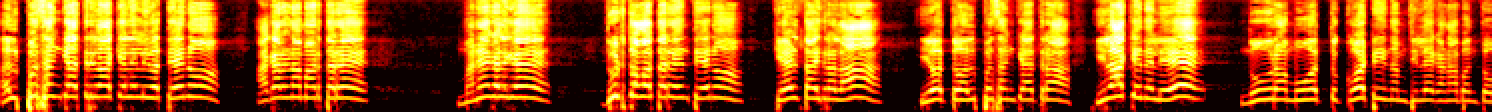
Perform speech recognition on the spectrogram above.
ಅಲ್ಪಸಂಖ್ಯಾತರ ಇಲಾಖೆಯಲ್ಲಿ ಇವತ್ತೇನು ಹಗರಣ ಮಾಡ್ತಾರೆ? ಮನೆಗಳಿಗೆ ದುಡ್ಡು ತಗೋತಾರೆ ಅಂತ ಏನು ಕೇಳ್ತಾ ಇದ್ರಲ್ಲ? ಇವತ್ತು ಅಲ್ಪಸಂಖ್ಯಾತರ ಇಲಾಖೆನಲ್ಲಿ ನೂರ ಮೂವತ್ತು ಕೋಟಿ ನಮ್ಮ ಜಿಲ್ಲೆಗೆ ಹಣ ಬಂತು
